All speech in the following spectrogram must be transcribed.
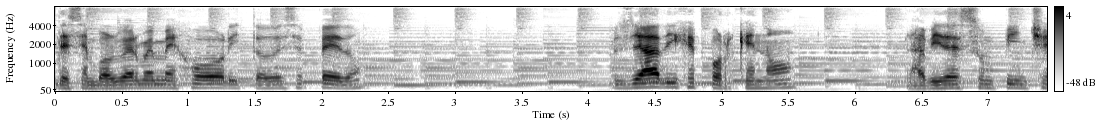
desenvolverme mejor y todo ese pedo. Pues ya dije, ¿por qué no? La vida es un pinche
